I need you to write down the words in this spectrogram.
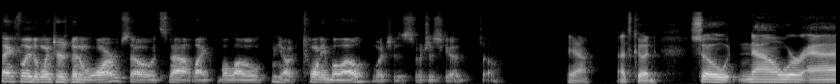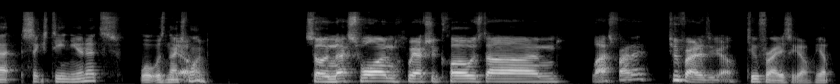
thankfully, the winter's been warm, so it's not like below, you know, 20 below, which is which is good. So Yeah, that's good. So now we're at 16 units. What was next yeah. one? So the next one we actually closed on last Friday, two Fridays ago. Two Fridays ago. Yep.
